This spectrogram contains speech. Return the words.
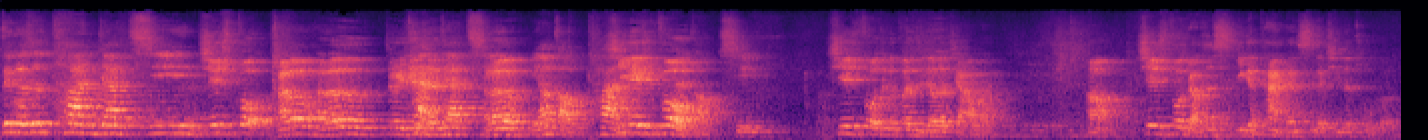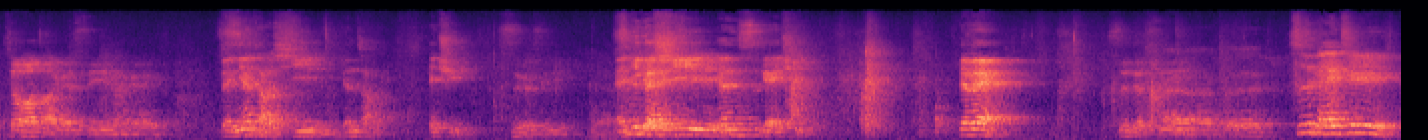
这个是碳加氢，CH4，Hello，Hello，这位先生碳加氢，Hello，你要找碳，，CH4，CH4 找氢，这个分子叫做甲烷，啊，CH4 表示是一个碳跟四个氢的组合。所以我要找一个 C 那个对，你要找 C 跟找 H，四个 C，哎，一个 C 跟四个 H，对不对？四个 C。四个 H，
